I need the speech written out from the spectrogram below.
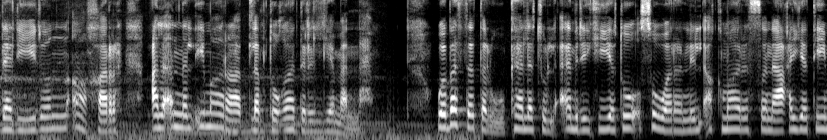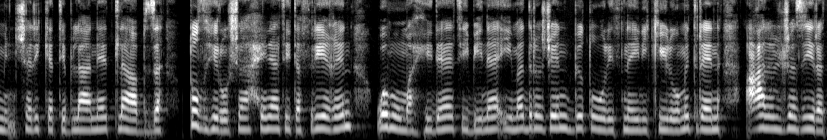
دليل آخر على أن الإمارات لم تغادر اليمن. وبثت الوكالة الأمريكية صورا للأقمار الصناعية من شركة بلانيت لابز تظهر شاحنات تفريغ وممهدات بناء مدرج بطول 2 كيلومتر على الجزيرة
